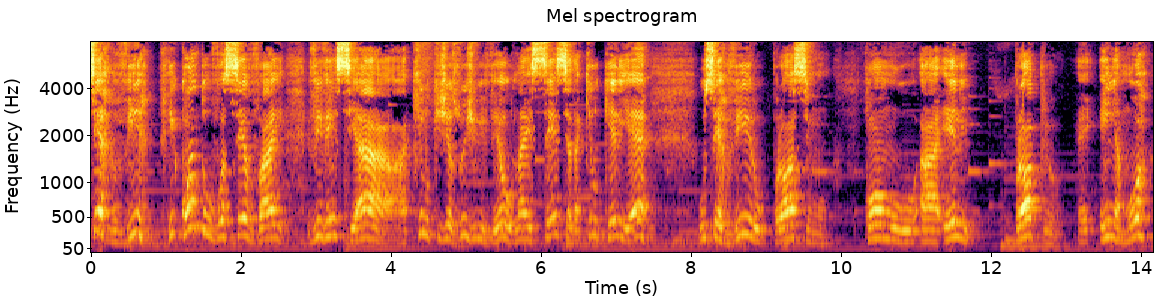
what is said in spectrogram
servir. E quando você vai vivenciar aquilo que Jesus viveu, na essência daquilo que ele é, o servir o próximo como a ele próprio é, em amor,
